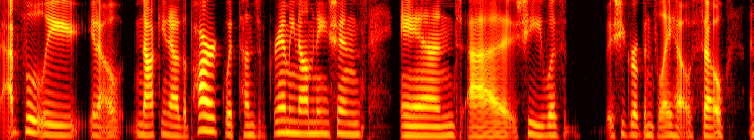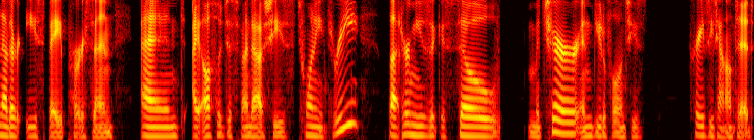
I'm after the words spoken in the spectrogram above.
absolutely, you know, knocking out of the park with tons of Grammy nominations. And uh, she was, she grew up in Vallejo. So another East Bay person. And I also just found out she's 23, but her music is so mature and beautiful and she's crazy talented.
